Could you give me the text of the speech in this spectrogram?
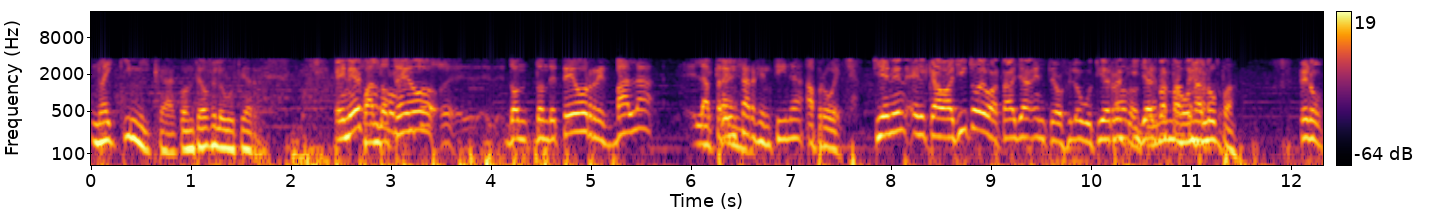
no hay química con Teófilo Gutiérrez. En Cuando Teo, eh, don- donde Teo resbala, la prensa argentina aprovecha. tienen el caballito de batalla en Teófilo Gutiérrez No, y ya es bastante una lupa. Pero,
